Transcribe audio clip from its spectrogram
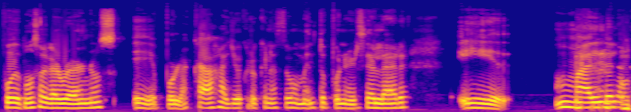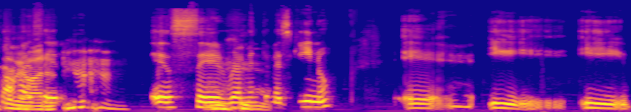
podemos agarrarnos eh, por la caja. Yo creo que en este momento ponerse a hablar mal de la caja es ser, realmente mezquino eh, y,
